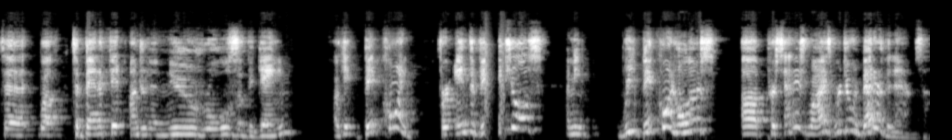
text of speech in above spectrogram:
to well to benefit under the new rules of the game. Okay, Bitcoin for individuals. I mean, we Bitcoin holders, uh, percentage wise, we're doing better than Amazon.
